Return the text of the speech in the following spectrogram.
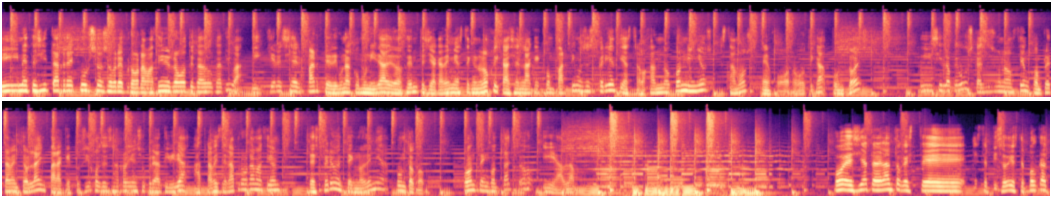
Si necesitas recursos sobre programación y robótica educativa y quieres ser parte de una comunidad de docentes y academias tecnológicas en la que compartimos experiencias trabajando con niños, estamos en juegorobótica.es. Y si lo que buscas es una opción completamente online para que tus hijos desarrollen su creatividad a través de la programación, te espero en tecnodemia.com. Ponte en contacto y hablamos. Pues ya te adelanto que este, este episodio, este podcast,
